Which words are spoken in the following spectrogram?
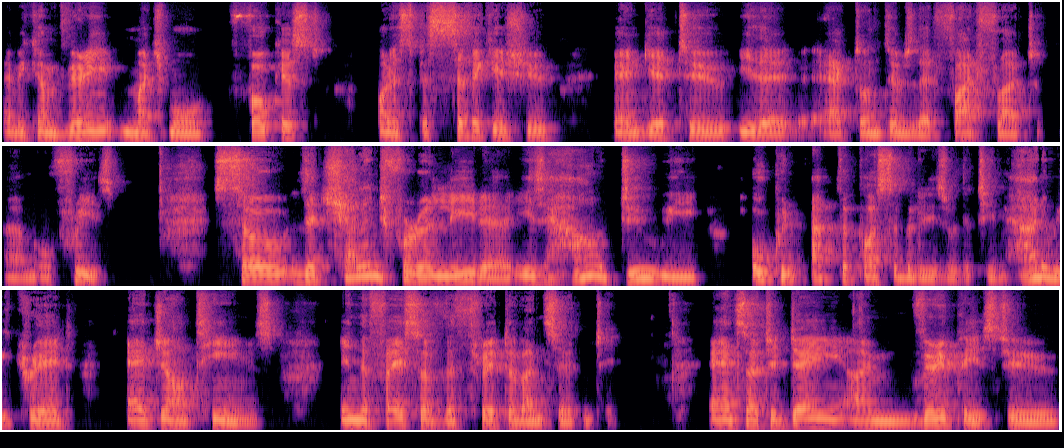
and become very much more focused on a specific issue and get to either act on terms of that fight, flight, um, or freeze. So the challenge for a leader is how do we open up the possibilities with the team? How do we create agile teams in the face of the threat of uncertainty? And so today I'm very pleased to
